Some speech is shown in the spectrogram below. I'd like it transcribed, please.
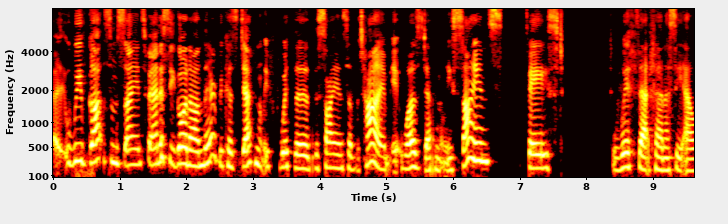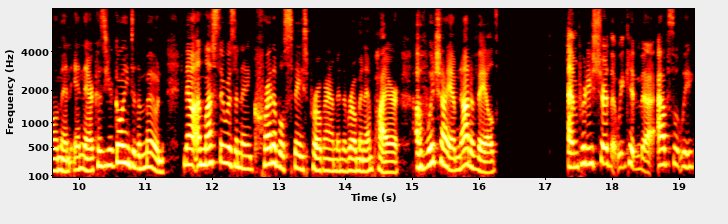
uh, we've got some science fantasy going on there because definitely with the the science of the time, it was definitely science based with that fantasy element in there because you're going to the moon. Now, unless there was an incredible space program in the Roman Empire of which I am not availed, I'm pretty sure that we can uh, absolutely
